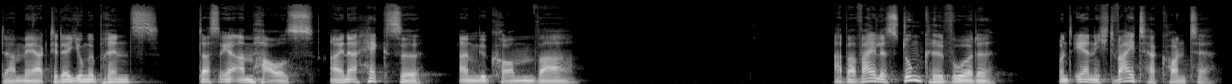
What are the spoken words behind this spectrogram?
Da merkte der junge Prinz, dass er am Haus einer Hexe angekommen war. Aber weil es dunkel wurde und er nicht weiter konnte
